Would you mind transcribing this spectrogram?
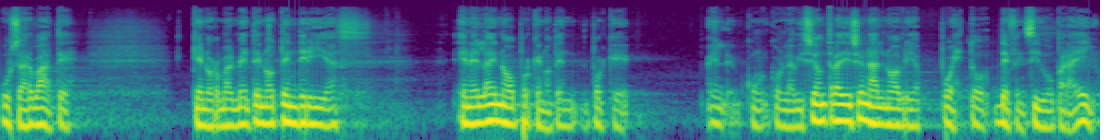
usar bates que normalmente no tendrías en el line-up porque, no porque con, la visión tradicional no habría puesto defensivo para ello.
